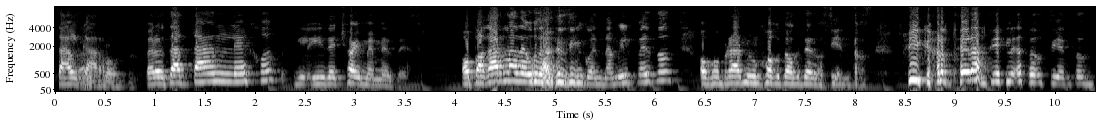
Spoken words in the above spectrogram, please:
tal Tal carro, cosa. pero está tan lejos, y de hecho hay memes de eso. O pagar la deuda de 50 mil pesos o comprarme un hot dog de 200. Mi cartera tiene 200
